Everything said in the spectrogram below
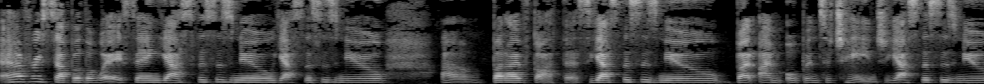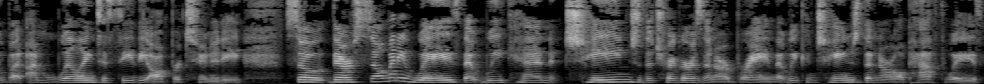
every step of the way, saying, Yes, this is new. Yes, this is new. Um, but I've got this. Yes, this is new, but I'm open to change. Yes, this is new, but I'm willing to see the opportunity. So there are so many ways that we can change the triggers in our brain, that we can change the neural pathways.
